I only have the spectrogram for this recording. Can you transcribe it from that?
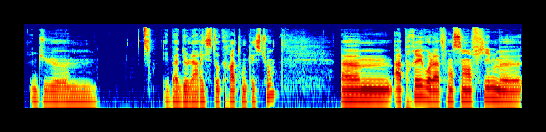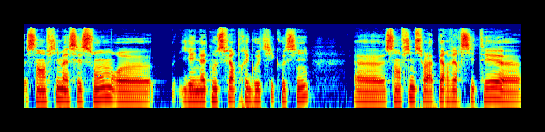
du, et ben, de l'aristocrate en question. après, voilà, c'est un film, c'est un film assez sombre. Il y a une atmosphère très gothique aussi. c'est un film sur la perversité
